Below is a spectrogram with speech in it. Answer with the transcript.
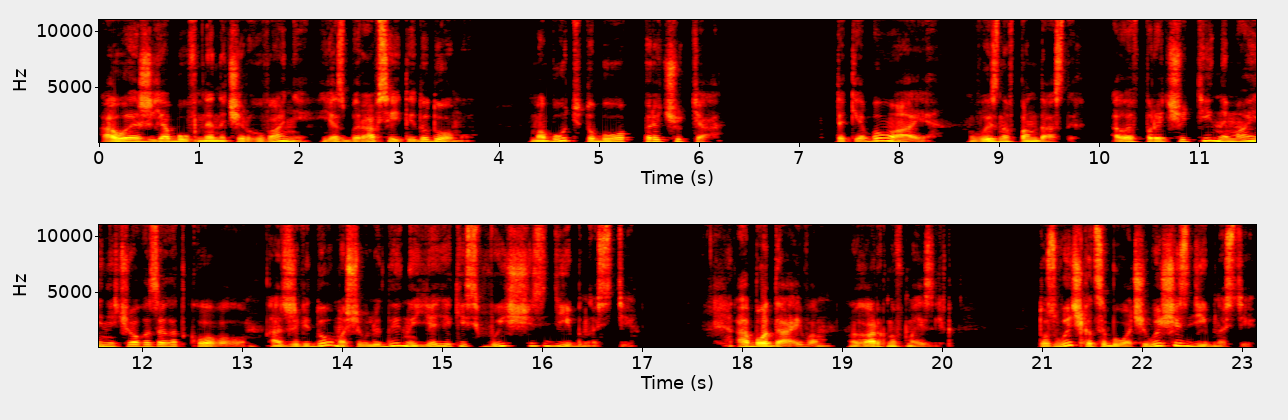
Але ж я був не на чергуванні, я збирався йти додому. Мабуть, то було перечуття. Таке буває, визнав пандастих. Але в передчутті немає нічого загадкового, адже відомо, що в людини є якісь вищі здібності. Або дай вам, гаркнув Мезлік. То звичка це була чи вищі здібності?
